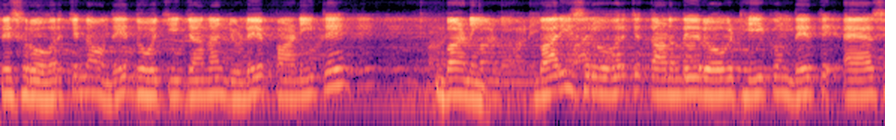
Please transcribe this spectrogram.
ਤੇ ਸਰੋਵਰ ਚ ਨਹਾਉਂਦੇ, ਦੋ ਚੀਜ਼ਾਂ ਨਾਲ ਜੁੜੇ, ਪਾਣੀ ਤੇ ਬਾਣੀ। ਬਾਰੀ ਸਰੋਵਰ ਚ ਤਣ ਦੇ ਰੋਗ ਠੀਕ ਹੁੰਦੇ ਤੇ ਐਸ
